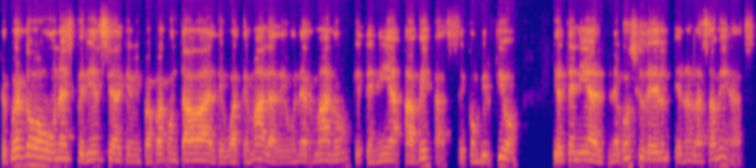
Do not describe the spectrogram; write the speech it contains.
Recuerdo una experiencia que mi papá contaba de Guatemala, de un hermano que tenía abejas, se convirtió y él tenía el negocio de él, eran las abejas.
